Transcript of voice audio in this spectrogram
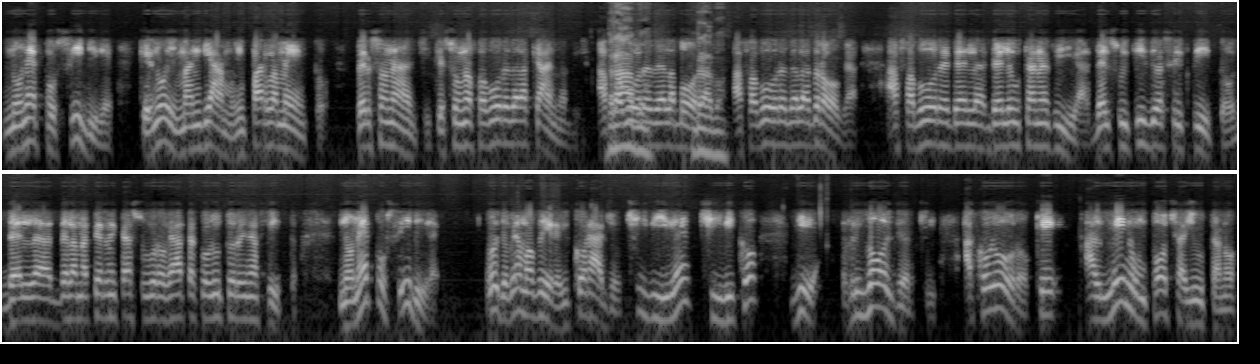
Non è possibile che noi mandiamo in Parlamento personaggi che sono a favore della cannabis, a Bravo, favore dell'aborto, bravo. a favore della droga, a favore del- dell'eutanasia, del suicidio assistito, del- della maternità surrogata con l'utero in affitto. Non è possibile. Noi dobbiamo avere il coraggio civile, civico, di rivolgerci a coloro che almeno un po' ci aiutano.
